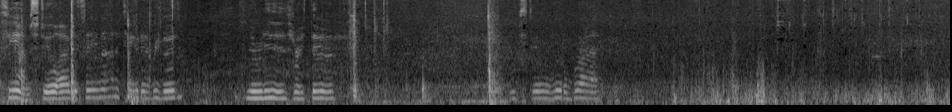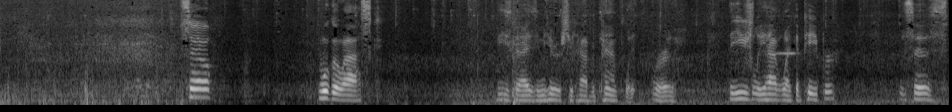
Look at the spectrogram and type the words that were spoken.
See, I'm still have the same attitude, everybody. There it is, right there. I'm still a little brat. So, we'll go ask. These guys in here should have a pamphlet, or they usually have like a paper that says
